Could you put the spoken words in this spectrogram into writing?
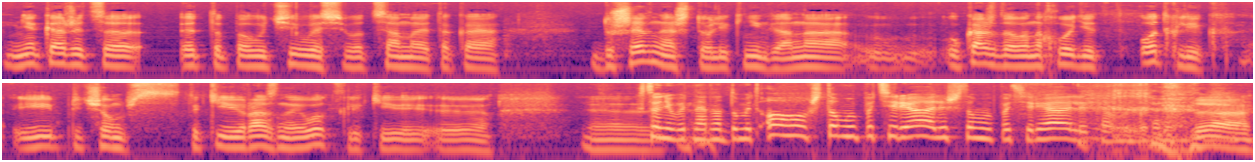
мне кажется, это получилась вот самая такая душевная, что ли, книга. Она у каждого находит отклик, и причем такие разные отклики. Э, э, Кто-нибудь, наверное, думает, о, что мы потеряли, что мы потеряли. Там, да.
